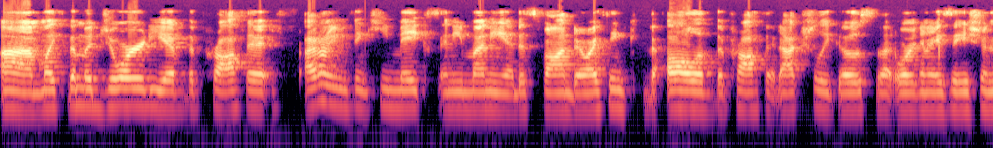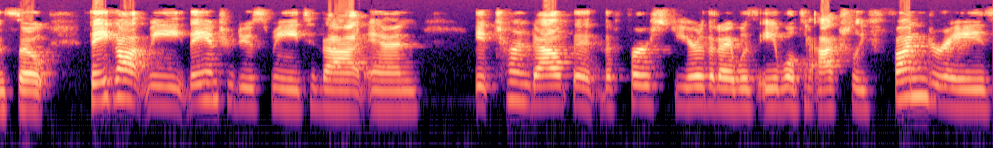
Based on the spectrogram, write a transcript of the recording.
Um, like the majority of the profit, I don't even think he makes any money at Esfondo. I think the, all of the profit actually goes to that organization. So they got me, they introduced me to that. And it turned out that the first year that I was able to actually fundraise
